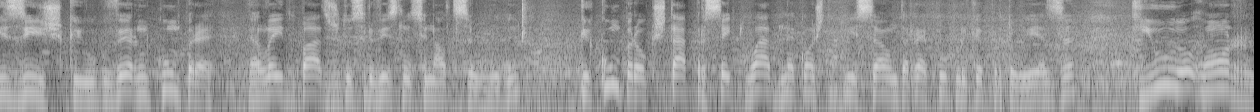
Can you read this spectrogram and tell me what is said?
exige que o Governo cumpra a Lei de Bases do Serviço Nacional de Saúde, que cumpra o que está preceituado na Constituição da República Portuguesa, que honre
